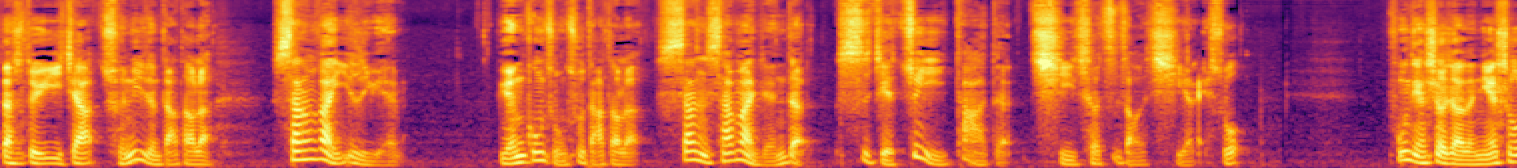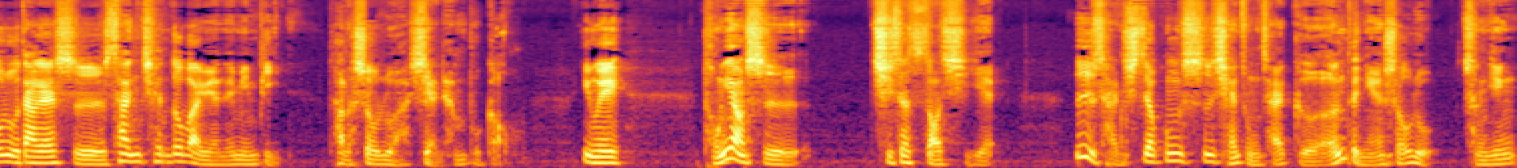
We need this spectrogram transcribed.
但是对于一家纯利润达到了三万亿日元、员工总数达到了三十三万人的世界最大的汽车制造企业来说，丰田社长的年收入大概是三千多万元人民币，他的收入啊显然不高，因为同样是汽车制造企业。日产汽车公司前总裁葛恩的年收入曾经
